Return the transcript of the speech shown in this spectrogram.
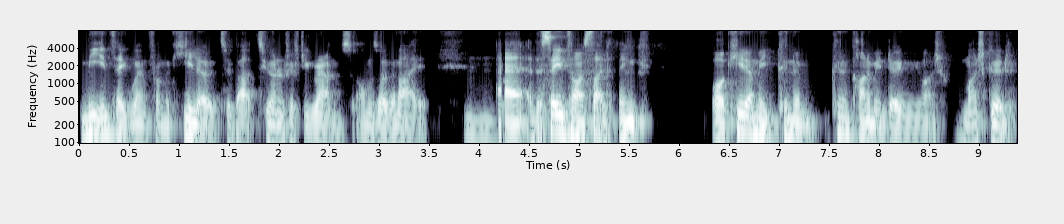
meat intake went from a kilo to about 250 grams almost overnight. Mhm. And at the same time, I started to think, well, keto meat couldn't have, couldn't kind of been doing me much much good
